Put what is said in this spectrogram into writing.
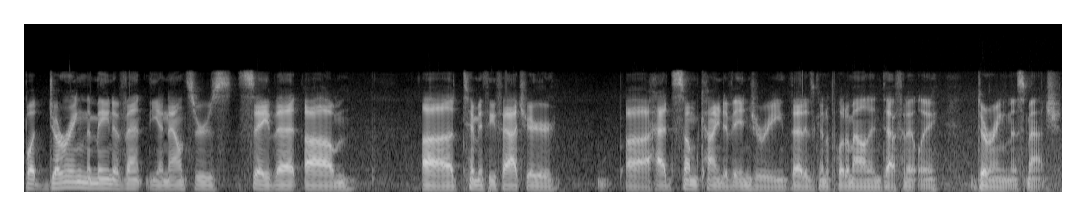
but during the main event, the announcers say that um, uh, Timothy Thatcher uh, had some kind of injury that is going to put him out indefinitely during this match.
